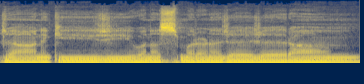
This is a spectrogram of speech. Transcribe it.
जानकी जीवनस्मरण जय जय राम.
